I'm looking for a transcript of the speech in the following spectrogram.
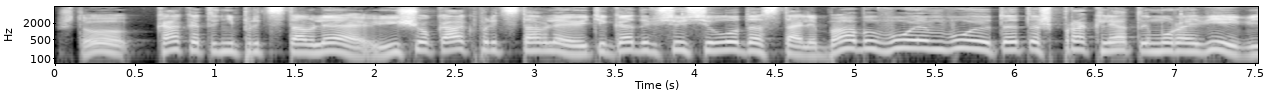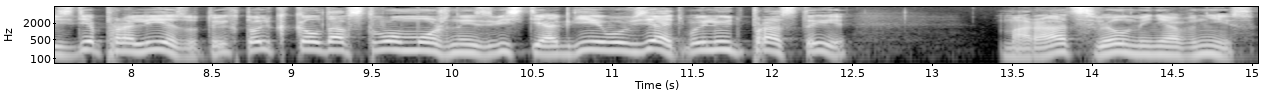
что как это не представляю, еще как представляю, эти гады все село достали, бабы воем воют, это ж проклятый муравей, везде пролезут, их только колдовством можно извести, а где его взять, мы люди простые. Марат свел меня вниз,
